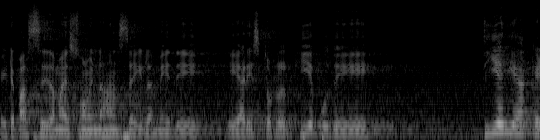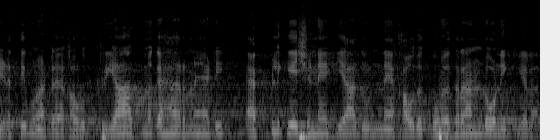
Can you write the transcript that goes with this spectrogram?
ඊට පස්සේ තමයි ස්වාමීන් වහන්සේ ඇවිල්ලා මේ දේ ඒ ඇරිස්ටෝටල් කියපු දේ තියරියක් ඇයිට තිබුණාට කවුරුත් ක්‍රියාත්මක හැරෙන හැටි ඇප්ලිකේෂන් එක කියා දුන්නේ නැහැ කවුද කොහොමද කරන්න ඕනේ කියලා.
